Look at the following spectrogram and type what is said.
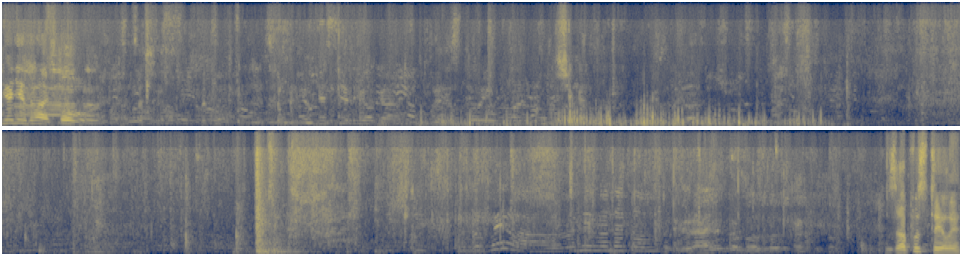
Ні, ні, давай, що? Вони Запустили.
